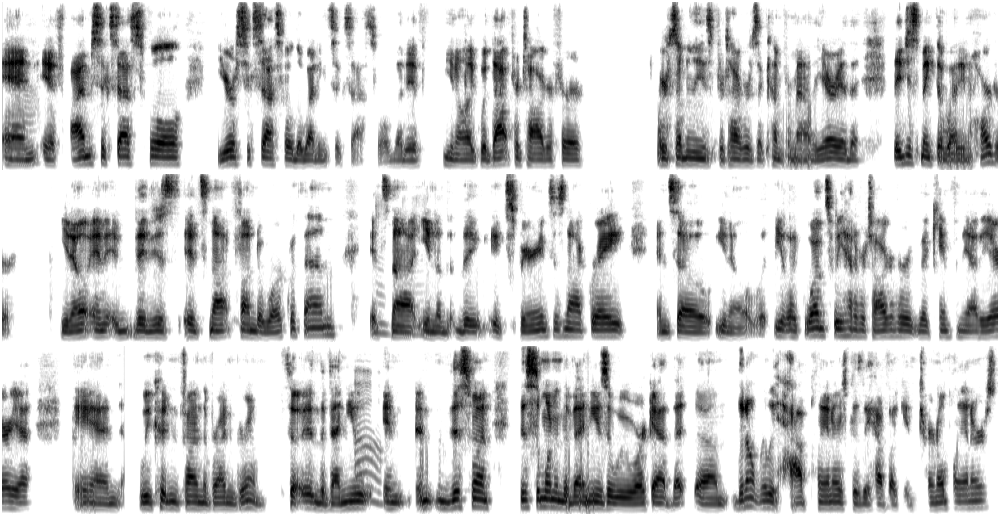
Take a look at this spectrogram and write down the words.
and if i'm successful you're successful the wedding's successful but if you know like with that photographer or some of these photographers that come from out of the area that they just make the wedding harder you know and it, they just it's not fun to work with them. It's mm-hmm. not you know the, the, experience is not great. And so you know like once we had a photographer that came from the out of the area and we couldn't find the bride and groom so in the venue, oh. in, in, this one, this is one of the venues that we work at that um, they don't really have planners because they have like internal planners.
